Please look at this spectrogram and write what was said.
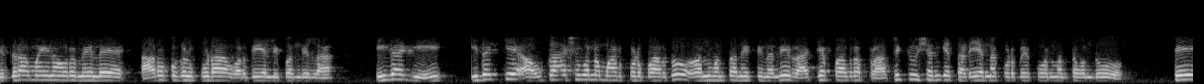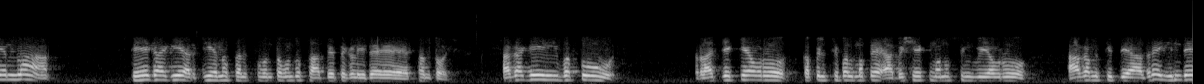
ಸಿದ್ದರಾಮಯ್ಯನವರ ಮೇಲೆ ಆರೋಪಗಳು ಕೂಡ ವರದಿಯಲ್ಲಿ ಬಂದಿಲ್ಲ. ಹೀಗಾಗಿ ಇದಕ್ಕೆ ಅವಕಾಶವನ್ನ ಮಾಡಿಕೊಡಬಾರದು ಅನ್ನುವಂತ ನಿಟ್ಟಿನಲ್ಲಿ ರಾಜ್ಯಪಾಲರ ಪ್ರಾಸಿಕ್ಯೂಷನ್ಗೆ ತಡೆಯನ್ನ ಕೊಡಬೇಕು ಅನ್ನುವಂತ ಒಂದು ಸ್ಟೇಯನ್ನ, ಸ್ಟೇಗಾಗಿ ಅರ್ಜಿಯನ್ನು ಸಲ್ಲಿಸುವಂತ ಒಂದು ಸಾಧ್ಯತೆಗಳಿದೆ ಸಂತೋಷ್. ಹಾಗಾಗಿ ಇವತ್ತು ರಾಜ್ಯಕ್ಕೆ ಅವರು ಕಪಿಲ್ ಸಿಬಲ್ ಮತ್ತೆ ಅಭಿಷೇಕ್ ಮನು ಸಿಂಘ್ವಿ ಅವರು ಆಗಮಿಸಿದ್ದೆ ಆದ್ರೆ ಹಿಂದೆ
